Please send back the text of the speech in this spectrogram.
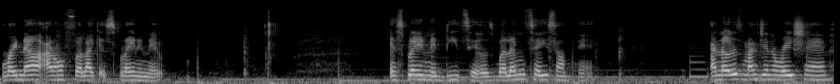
right now I don't feel like explaining it. Explaining the details, but let me tell you something I notice my generation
